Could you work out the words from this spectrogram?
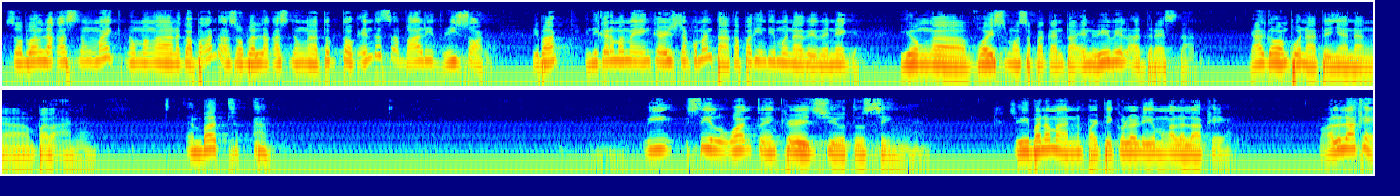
Sobrang lakas ng mic ng mga nagpapakanta. Sobrang lakas ng uh, tugtog. And that's a valid reason. Di ba? Hindi ka naman may encourage ng kumanta kapag hindi mo naririnig yung uh, voice mo sa pagkanta. And we will address that. Gagawin po natin yan ng uh, paraan. And but, we still want to encourage you to sing. So iba naman, particularly yung mga lalaki. Mga lalaki,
